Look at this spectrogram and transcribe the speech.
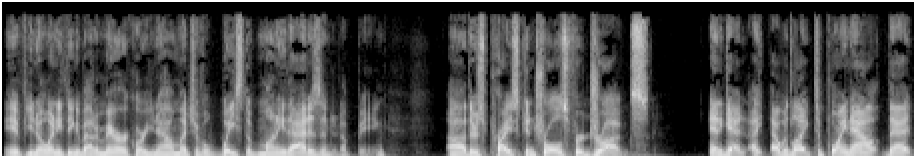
If you know anything about AmeriCorps, you know how much of a waste of money that has ended up being. Uh, there's price controls for drugs. And again, I, I would like to point out that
